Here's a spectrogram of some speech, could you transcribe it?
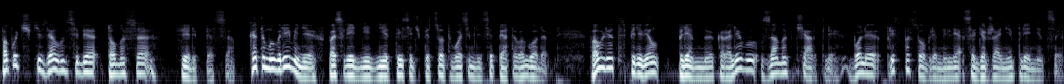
Попутчики взял он себе Томаса Филиппеса. К этому времени, в последние дни 1585 года, Паулет перевел пленную королеву в замок Чартли, более приспособленный для содержания пленницы.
